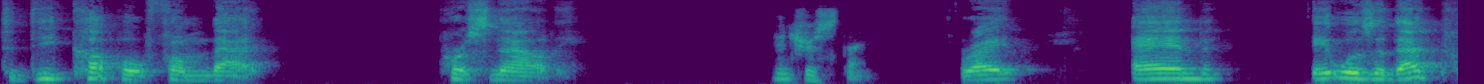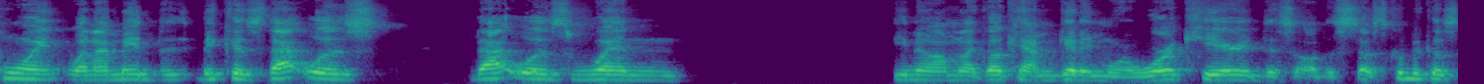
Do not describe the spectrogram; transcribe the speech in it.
to decouple from that personality. Interesting. Right. And it was at that point when I made the, because that was, that was when you know, I'm like, okay, I'm getting more work here. This all this stuff's cool because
